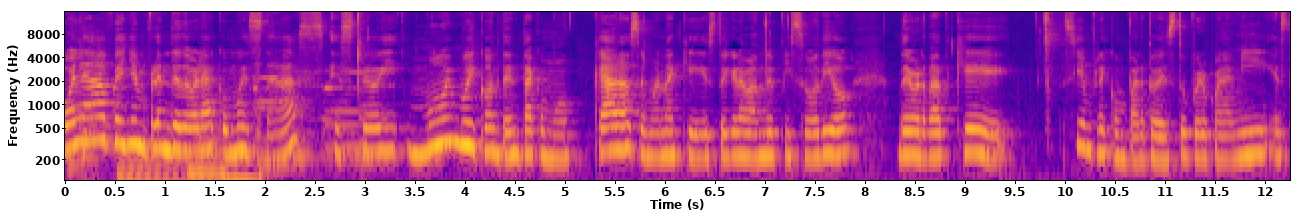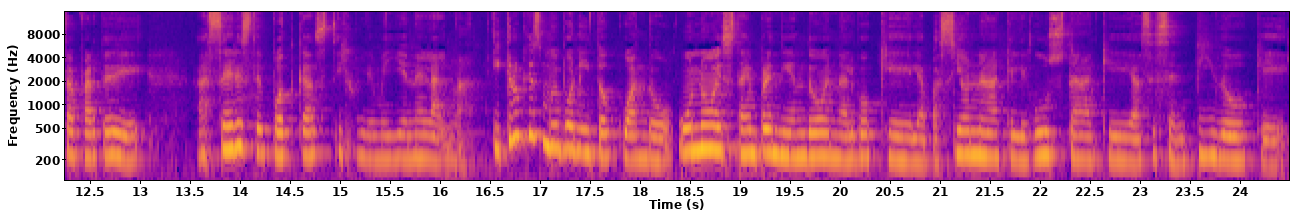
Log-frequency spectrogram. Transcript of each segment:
Hola, bella emprendedora, ¿cómo estás? Estoy muy, muy contenta como cada semana que estoy grabando episodio. De verdad que siempre comparto esto, pero para mí esta parte de hacer este podcast, híjole, me llena el alma. Y creo que es muy bonito cuando uno está emprendiendo en algo que le apasiona, que le gusta, que hace sentido, que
